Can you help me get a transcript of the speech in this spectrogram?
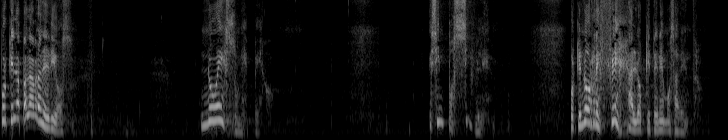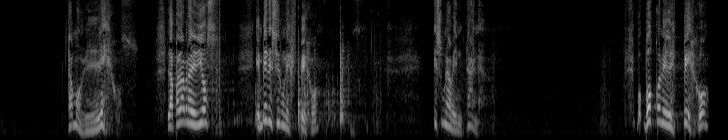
Porque la palabra de Dios no es un espejo. Es imposible. Porque no refleja lo que tenemos adentro. Estamos lejos. La palabra de Dios, en vez de ser un espejo, es una ventana. Vos con el espejo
